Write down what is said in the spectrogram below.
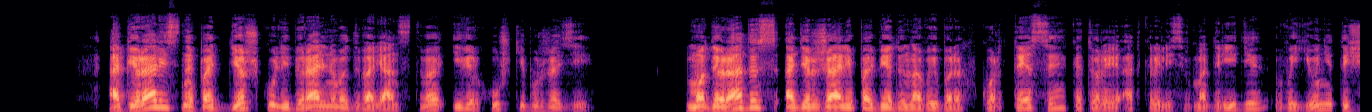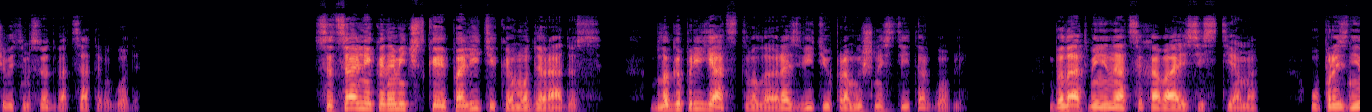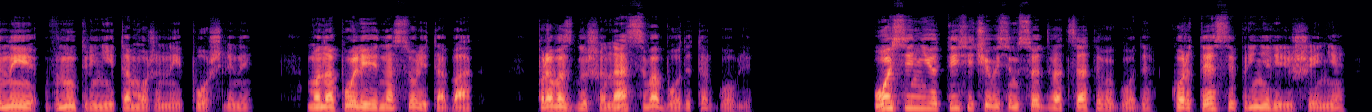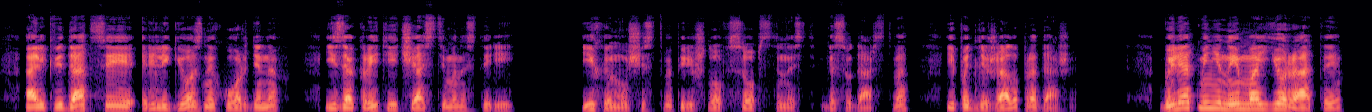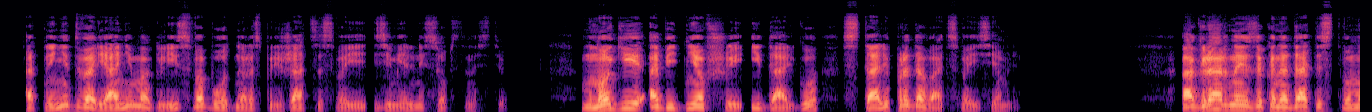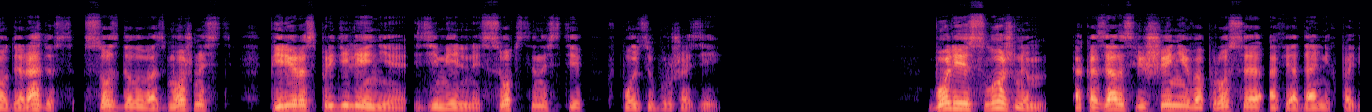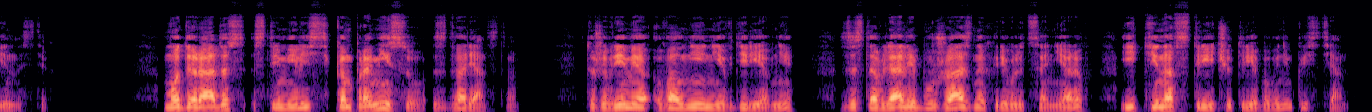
опирались на поддержку либерального дворянства и верхушки буржуазии. Модерадос одержали победу на выборах в Кортесе, которые открылись в Мадриде в июне 1820 года. Социально-экономическая политика Модерадос благоприятствовала развитию промышленности и торговли. Была отменена цеховая система, упразднены внутренние таможенные пошлины, монополии на соль и табак, провозглашена свобода торговли. Осенью 1820 года Кортесы приняли решение о ликвидации религиозных орденов и закрытии части монастырей. Их имущество перешло в собственность государства и подлежало продаже. Были отменены майораты, отныне дворяне могли свободно распоряжаться своей земельной собственностью. Многие обедневшие идальго стали продавать свои земли. Аграрное законодательство Модерадос создало возможность перераспределения земельной собственности в пользу буржуазии. Более сложным оказалось решение вопроса о феодальных повинностях. Модерадос стремились к компромиссу с дворянством. В то же время волнения в деревне заставляли буржуазных революционеров идти навстречу требованиям крестьян.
